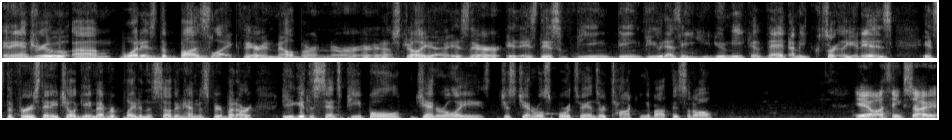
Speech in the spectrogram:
And Andrew, um, what is the buzz like there in Melbourne or in Australia? Is there is this being being viewed as a unique event? I mean, certainly it is. It's the first NHL game ever played in the Southern Hemisphere. But are do you get the sense people generally, just general sports fans, are talking about this at all? Yeah, I think so.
